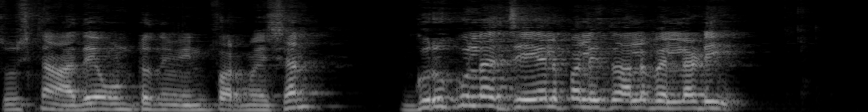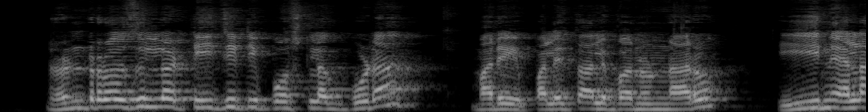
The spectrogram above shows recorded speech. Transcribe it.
చూసినా అదే ఉంటుంది ఇన్ఫర్మేషన్. గురుకుల జేఎల్ ఫలితాలు వెల్లడి. రెండు రోజుల్లో టీజీటీ పోస్టులకు కూడా మరి ఫలితాలు ఇవ్వనున్నారు. ఈ నెల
